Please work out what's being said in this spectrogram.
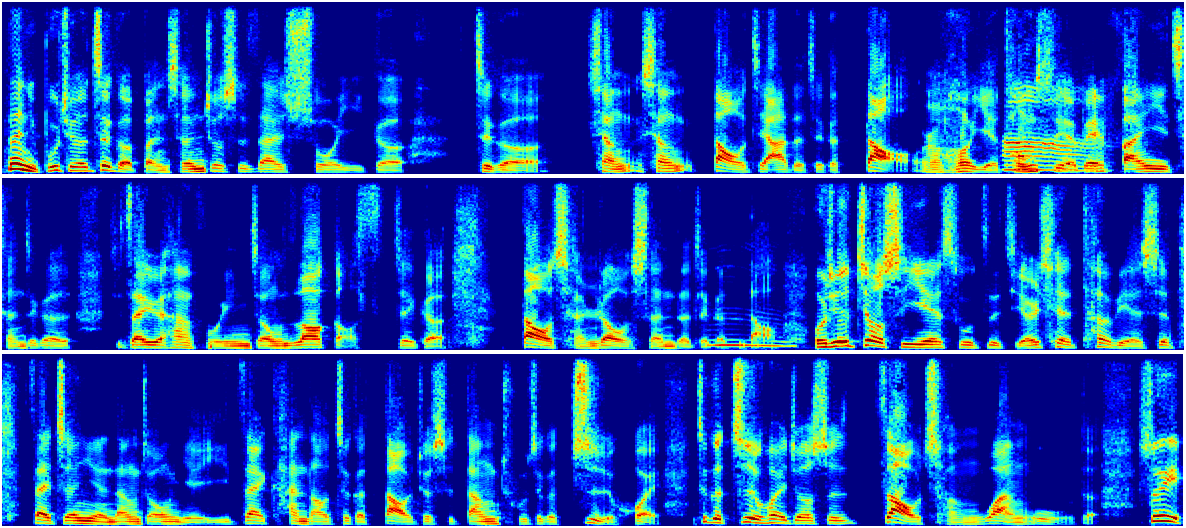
那你不觉得这个本身就是在说一个这个？像像道家的这个道，然后也同时也被翻译成这个，就在约翰福音中，logos 这个道成肉身的这个道，我觉得就是耶稣自己，而且特别是在箴言当中也一再看到这个道，就是当初这个智慧，这个智慧就是造成万物的，所以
